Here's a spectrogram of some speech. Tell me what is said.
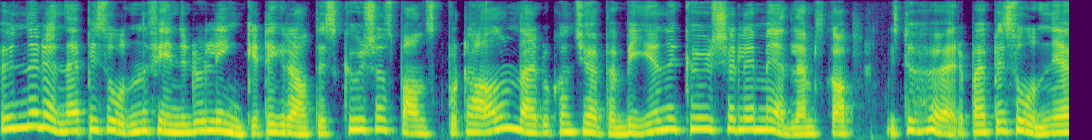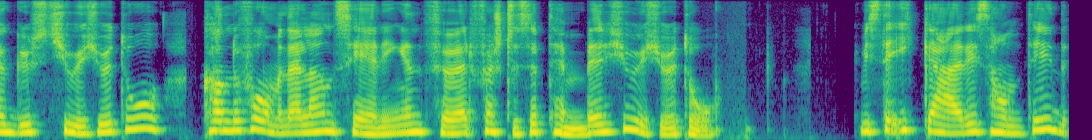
Under denne episoden finner du linker til gratiskurs av Spanskportalen, der du kan kjøpe begynnerkurs eller medlemskap. Hvis du hører på episoden i august 2022, kan du få med deg lanseringen før 1. september 2022. Hvis det ikke er i sanntid,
